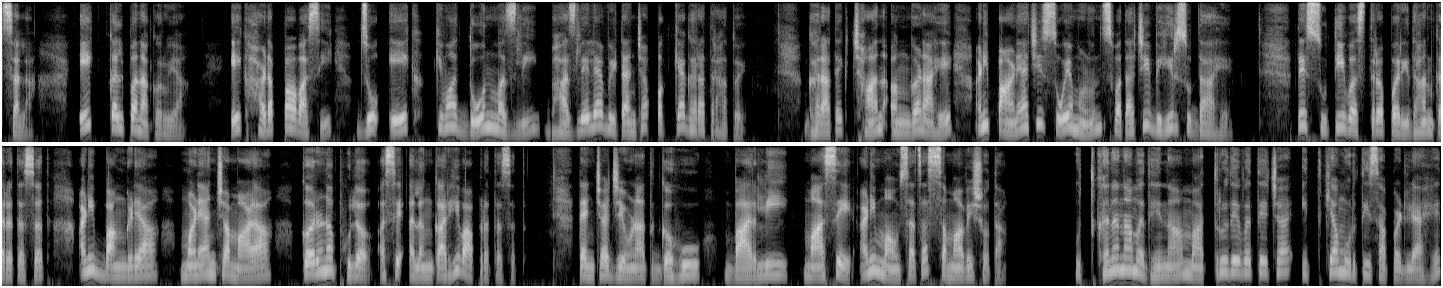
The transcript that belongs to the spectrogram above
चला एक कल्पना करूया. एक हडप्पावासी जो एक किंवा दोन मजली भाजलेल्या विटांच्या पक्क्या घरात राहतोय. घरात एक छान अंगण आहे आणि पाण्याची सोय म्हणून स्वतःची विहीरसुद्धा आहे. ते सुती वस्त्र परिधान करत असत आणि बांगड्या मण्यांच्या माळा कर्णफुलं असे अलंकारही वापरत असत. त्यांच्या जेवणात गहू बार्ली मासे आणि मांसाचा समावेश होता. उत्खननामध्ये ना मातृदेवतेच्या इतक्या मूर्ती सापडल्या आहेत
